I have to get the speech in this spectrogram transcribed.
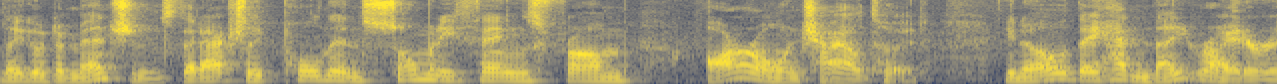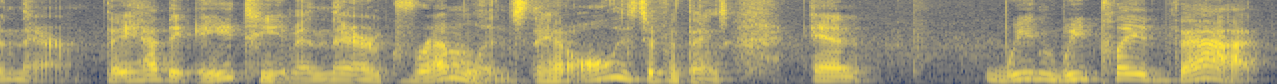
Lego Dimensions that actually pulled in so many things from our own childhood. You know, they had Knight Rider in there. They had the A Team in there, Gremlins. They had all these different things. And we we played that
